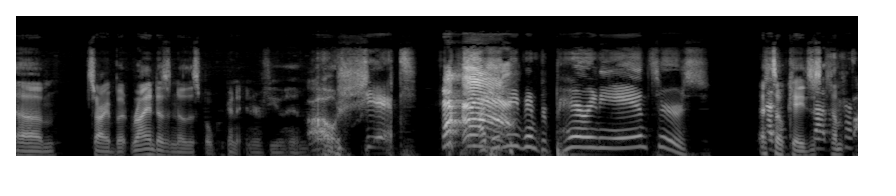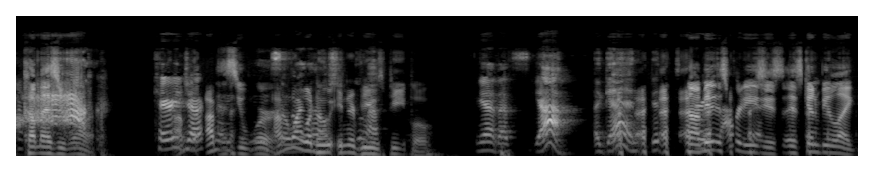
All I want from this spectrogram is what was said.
um, sorry, but Ryan doesn't know this, but we're going to interview him. oh shit! I didn't even prepare any answers. That's That- okay. Just that's come perfect. come as you are. Carrie I'm- Jackson. I'm- As you were. I'm why the one who interviews people. Yeah, that's yeah. Again, it's No, I mean it's pretty easy. It's, it's going to be like,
